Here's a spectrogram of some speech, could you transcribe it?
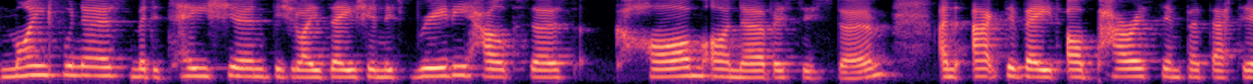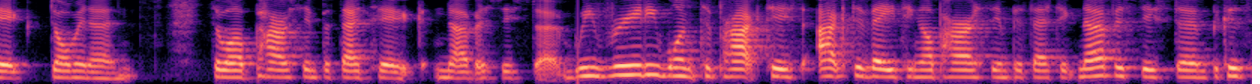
mindfulness, meditation, visualization, this really helps us calm our nervous system and activate our parasympathetic dominance. So, our parasympathetic nervous system. We really want to practice activating our parasympathetic nervous system because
